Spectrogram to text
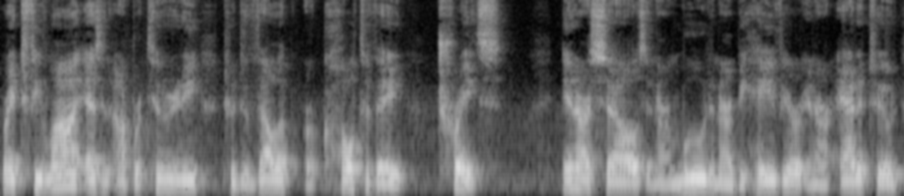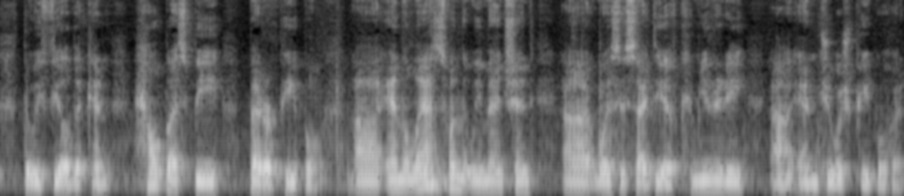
right? Tefillah as an opportunity to develop or cultivate traits in ourselves, in our mood, in our behavior, in our attitude that we feel that can help us be better people. Uh, and the last one that we mentioned uh, was this idea of community uh, and Jewish peoplehood.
